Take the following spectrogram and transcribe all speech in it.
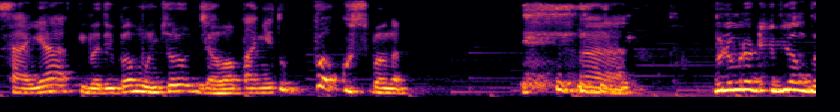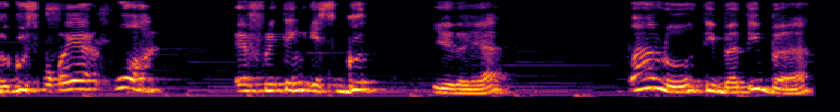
saya tiba-tiba muncul jawabannya itu bagus banget. Nah, benar-benar dibilang bagus, pokoknya wah everything is good gitu ya. Lalu tiba-tiba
